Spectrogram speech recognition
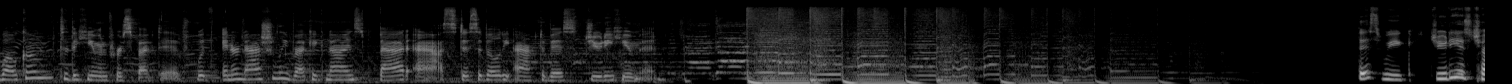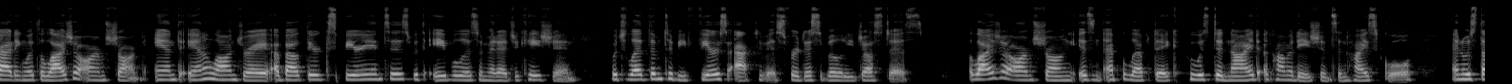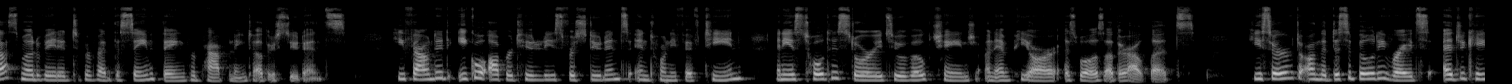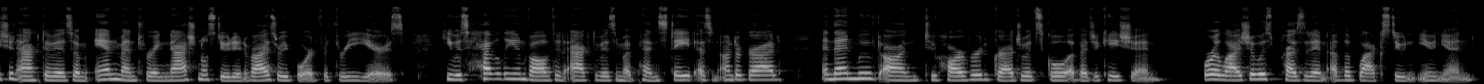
Welcome to The Heumann Perspective with internationally recognized badass disability activist Judy Heumann. This week, Judy is chatting with Elijah Armstrong and Anna Landre about their experiences with ableism in education, which led them to be fierce activists for disability justice. Elijah Armstrong is an epileptic who was denied accommodations in high school and was thus motivated to prevent the same thing from happening to other students. He founded Equal Opportunities for Students in 2015, and he has told his story to evoke change on NPR as well as other outlets. He served on the Disability Rights, Education Activism, and Mentoring National Student Advisory Board for three years. He was heavily involved in activism at Penn State as an undergrad and then moved on to Harvard Graduate School of Education where Elijah was president of the Black Student Union.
